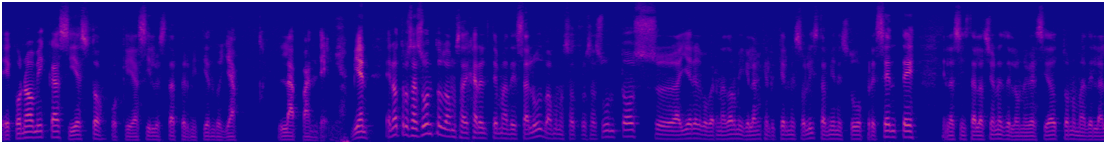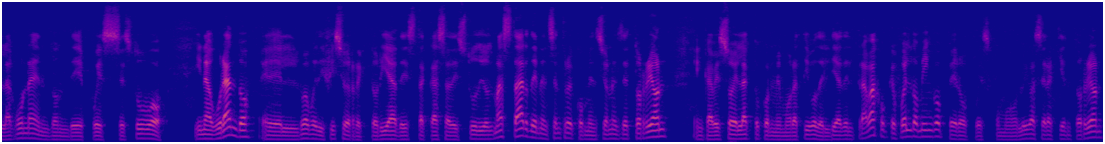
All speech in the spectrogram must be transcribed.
económicas y esto porque así lo está permitiendo ya la pandemia. Bien, en otros asuntos, vamos a dejar el tema de salud, vámonos a otros asuntos. Uh, ayer el gobernador Miguel Ángel Riquelme Solís también estuvo presente en las instalaciones de la Universidad Autónoma de La Laguna, en donde pues estuvo inaugurando el nuevo edificio de rectoría de esta casa de estudios. Más tarde, en el Centro de Convenciones de Torreón, encabezó el acto conmemorativo del Día del Trabajo, que fue el domingo, pero pues como lo iba a hacer aquí en Torreón,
